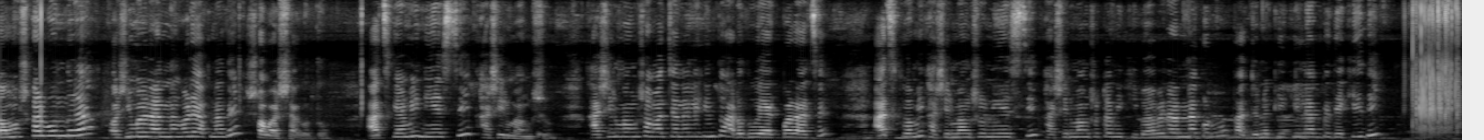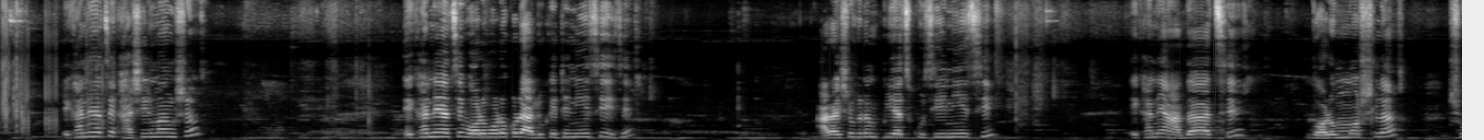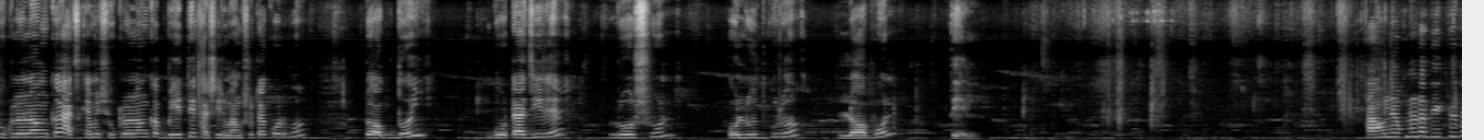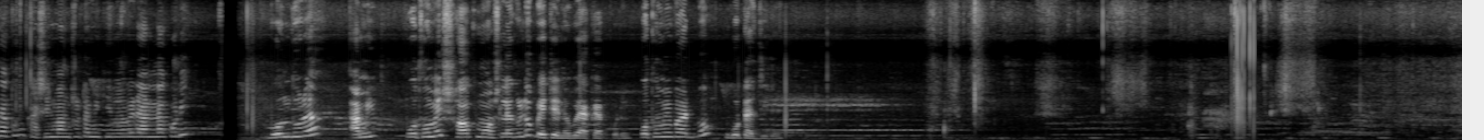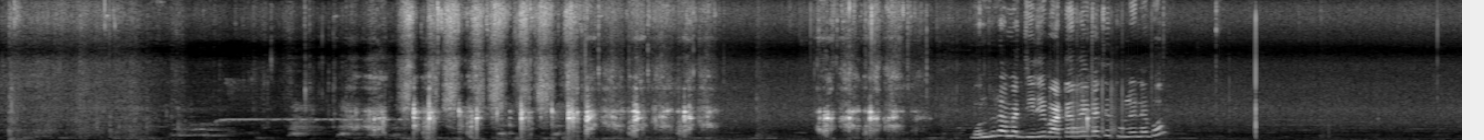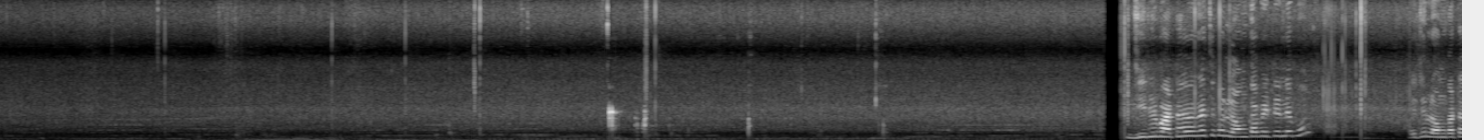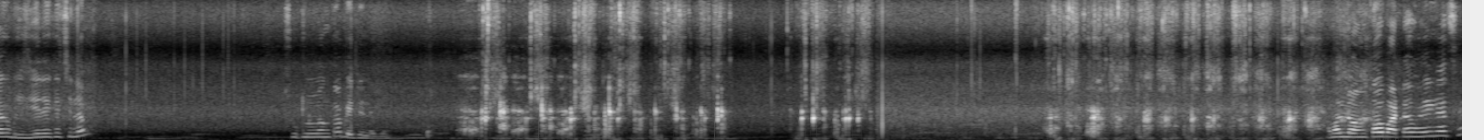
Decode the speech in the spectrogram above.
নমস্কার বন্ধুরা, অসীমার রান্নাঘরে আপনাদের সবার স্বাগত। আজকে আমি নিয়ে এসেছি খাসির মাংস। খাসির মাংস আমার চ্যানেলে কিন্তু আরও দু একবার আছে। আজকেও আমি খাসির মাংস নিয়ে এসেছি। খাসির মাংসটা আমি কীভাবে রান্না করব, তার জন্য কি কি লাগবে দেখিয়ে দিই। এখানে আছে খাসির মাংস। এখানে আছে বড় বড় করে আলু কেটে নিয়েছি, এই যে। আড়াইশো গ্রাম পেঁয়াজ কুচিয়ে নিয়েছি। এখানে আদা আছে, গরম মশলা শুকনো লঙ্কা, আজকে আমি শুকনো লঙ্কা বেটে খাসির মাংসটা করব। টক দই, গোটা জিরে, রসুন, হলুদ গুঁড়ো, লবণ, তেল। তাহলে আপনারা দেখতে থাকুন খাসির মাংসটা আমি কীভাবে রান্না করি। বন্ধুরা, আমি প্রথমে সব মশলাগুলো বেটে নেব এক এক করে। প্রথমে বাটবো গোটা জিরে। বন্ধুরা, আমার জিরে বাটা হয়ে গেছে, তুলে নেব। জিরে বাটা হয়ে গেছে, এবার লঙ্কা বেটে নেব। এই যে লঙ্কাটাকে ভিজিয়ে রেখেছিলাম, শুকনো লঙ্কা বেটে নেব। আমার লঙ্কাও বাটা হয়ে গেছে।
